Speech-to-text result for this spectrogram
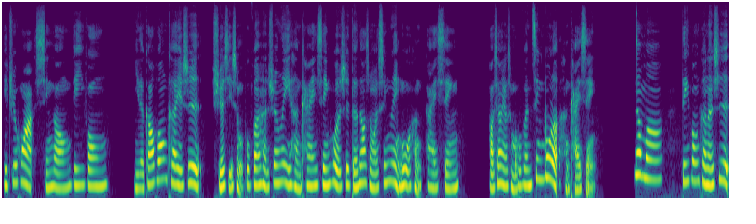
一句话形容低峰。你的高峰可以是学习什么部分很顺利、很开心，或者是得到什么新领悟很开心，好像有什么部分进步了很开心。那么低峰可能是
